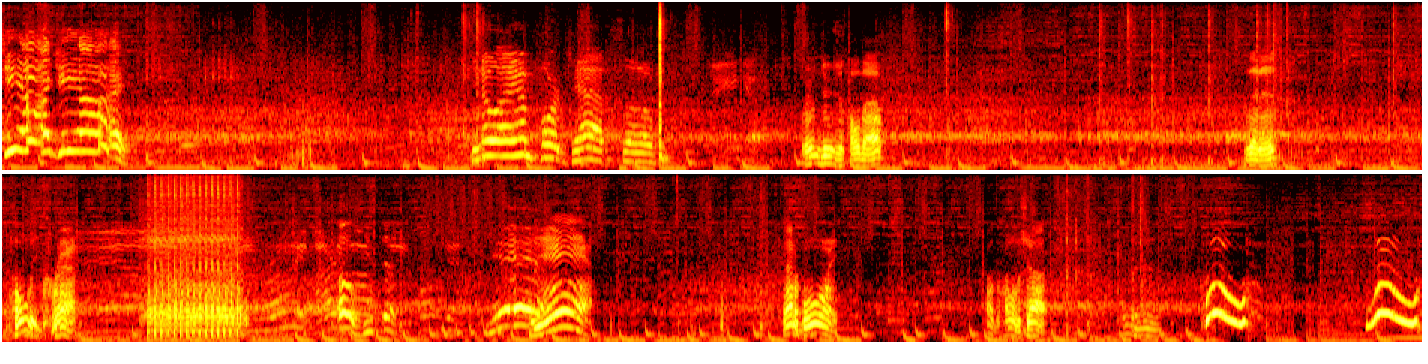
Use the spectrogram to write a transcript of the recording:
GI, GI! You know, I am part Jap, so. What do you do? Just hold out. Is that it? Holy crap. Oh, he's dead. Yeah. Yeah! That a boy. That was a hell of a shot. Woo! Woo!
